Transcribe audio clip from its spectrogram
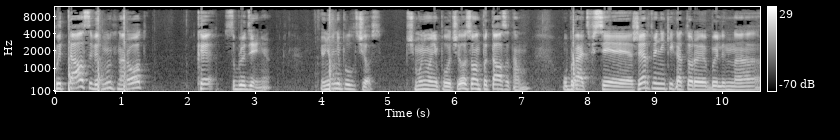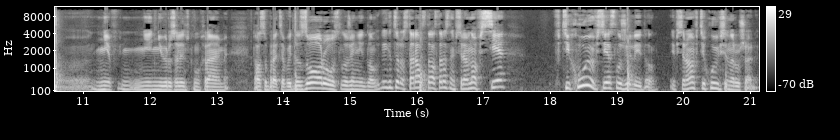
пытался вернуть народ к соблюдению. И у него не получилось. Почему у него не получилось? Он пытался там убрать все жертвенники, которые были на, э, не, не, не в Иерусалимском храме. Пытался убрать Авойдозору, служение идолам. Старался, старался, старался, но все равно все втихую все служили идолам. И все равно втихую все нарушали.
